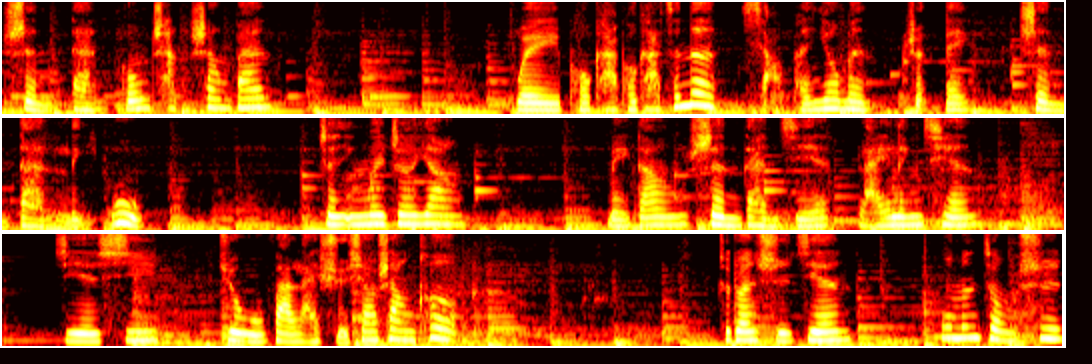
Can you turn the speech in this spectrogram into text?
圣诞工厂上班，为 Poca Poca 村的小朋友们准备圣诞礼物。正因为这样，每当圣诞节来临前，杰西，就无法来学校上课。这段时间，我们总是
